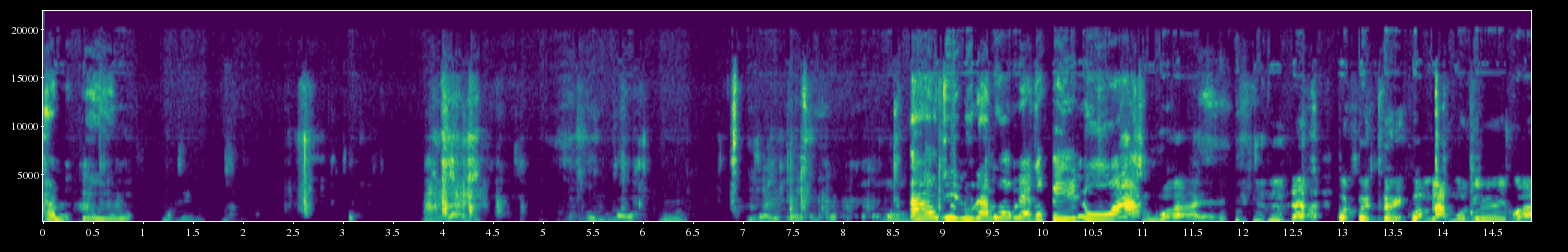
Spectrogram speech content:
ทำอีกหมดเลยมีหลายบนหมอกอืมที่ได้ของคำพกอืมอ้าวที่หนูทำพ่อแม่ก็ตีหนูอะว้ายอดเปิดเผยความลับหมดเลยว้า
